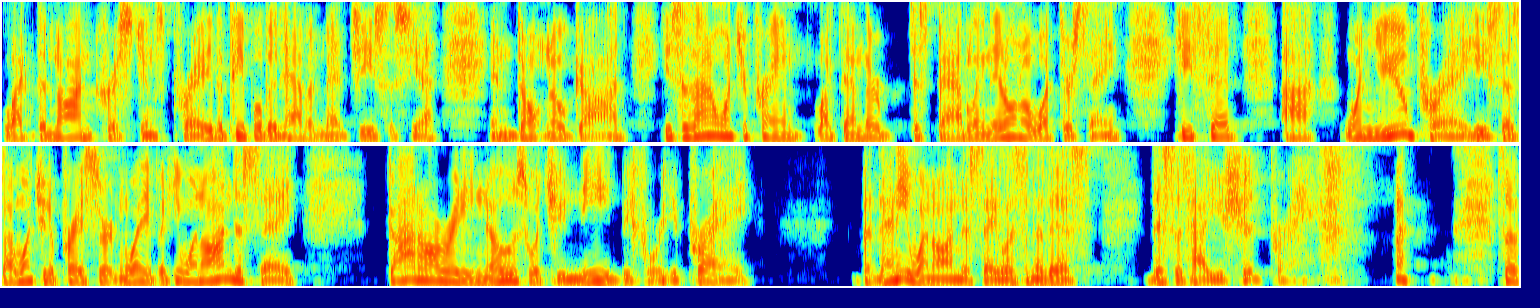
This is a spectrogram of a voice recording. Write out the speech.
like the non-Christians pray, the people that haven't met Jesus yet and don't know God. He says, I don't want you praying like them. They're just babbling. They don't know what they're saying. He said, uh, when you pray, he says, I want you to pray a certain way. But he went on to say, God already knows what you need before you pray. But then he went on to say, listen to this. This is how you should pray. So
